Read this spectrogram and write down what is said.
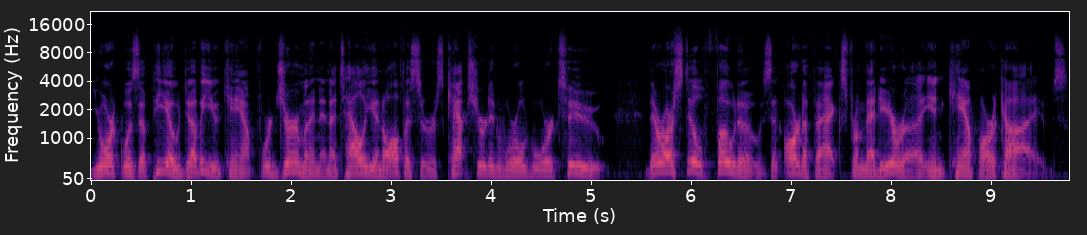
York was a POW camp for German and Italian officers captured in World War II. There are still photos and artifacts from that era in camp archives.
